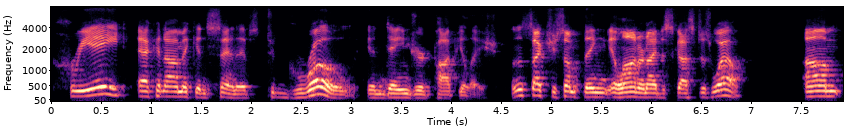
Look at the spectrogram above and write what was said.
Create economic incentives to grow endangered populations. And this is actually something Elon and I discussed as well. Um,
